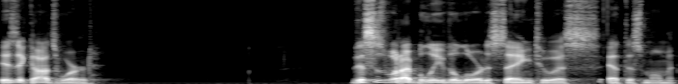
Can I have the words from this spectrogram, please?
is it God's Word? This is what I believe the Lord is saying to us at this moment.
